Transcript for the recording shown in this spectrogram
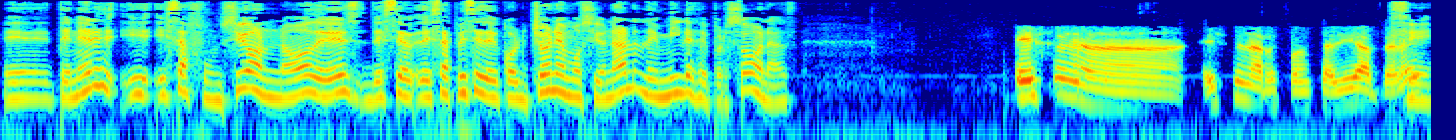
eh, tener e, esa función, ¿no? De, de esa especie de colchón emocional de miles de personas. Es una es una responsabilidad, pero es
